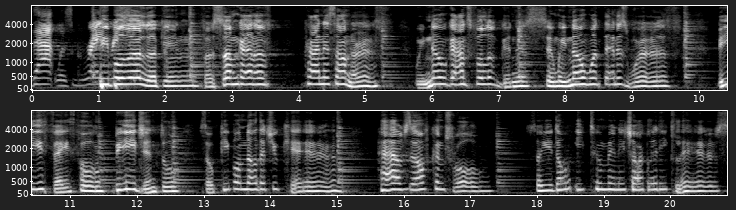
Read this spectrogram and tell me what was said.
That was great. People are looking for some kind of kindness on earth. We know God's full of goodness, and we know what that is worth. Be faithful, be gentle, so people know that you care. Have self control, so you don't eat too many chocolate eclairs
